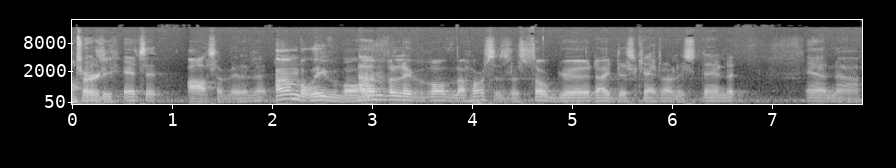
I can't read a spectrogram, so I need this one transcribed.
awesome. Futurity. It's, it's awesome, isn't it? Unbelievable. huh? Unbelievable. The horses are so good. I just can't understand it. And uh,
